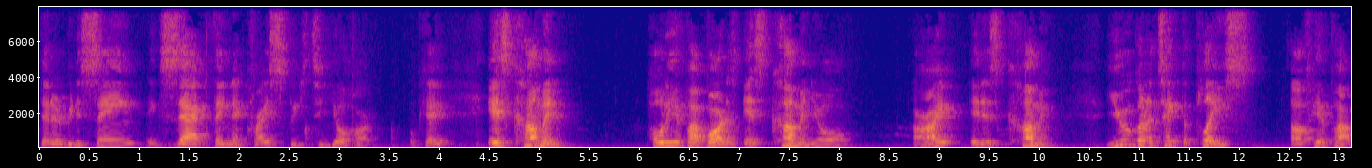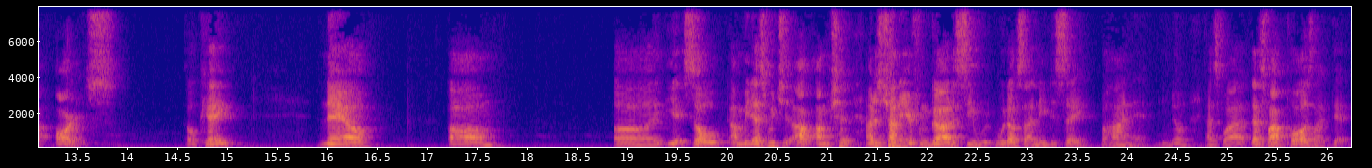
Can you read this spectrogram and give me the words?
that it'll be the same exact thing that Christ speaks to your heart. Okay, it's coming. Holy hip hop artists, it's coming, y'all. All right, it is coming. You're gonna take the place of hip hop artists. Okay, now, um, uh, yeah. So I mean, that's what you, I, am I'm, I'm just trying to hear from God to see what, else I need to say behind that. You know, that's why that's why I pause like that.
